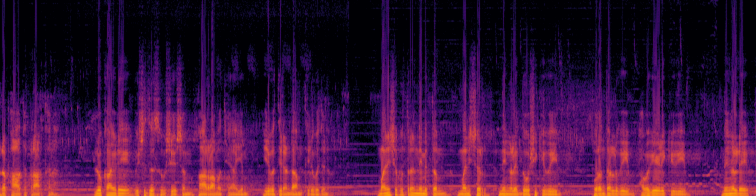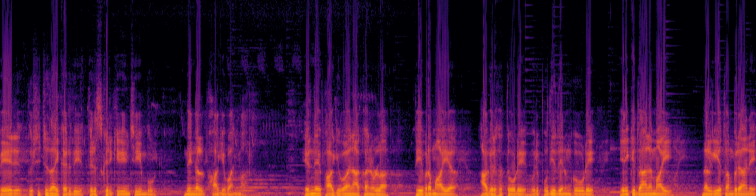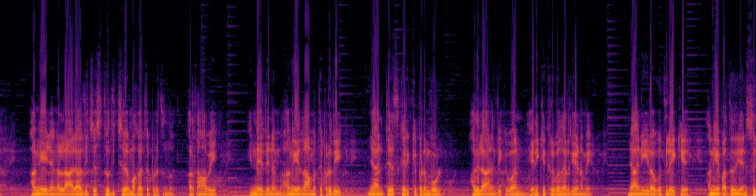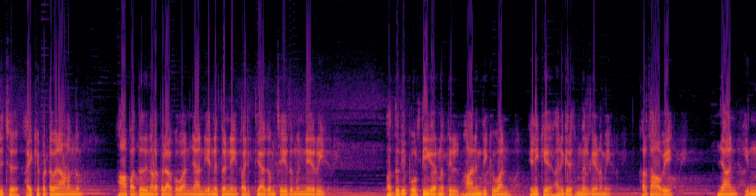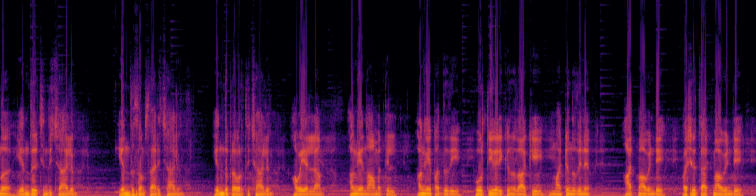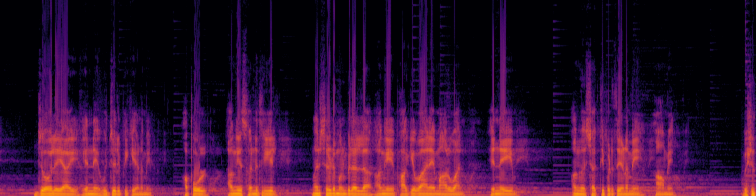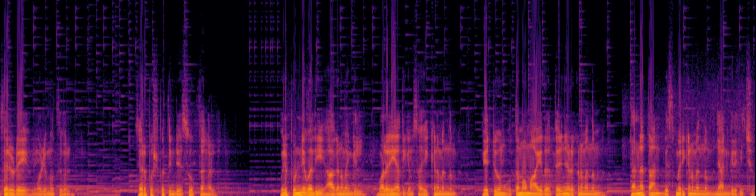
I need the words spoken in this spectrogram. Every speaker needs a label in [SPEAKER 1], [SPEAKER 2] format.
[SPEAKER 1] പ്രഭാത പ്രാർത്ഥന. ലുക്കായുടെ വിശുദ്ധ സുവിശേഷം ആറാം അധ്യായം ഇരുപത്തിരണ്ടാം തിരുവചനം. മനുഷ്യപുത്രൻ നിമിത്തം മനുഷ്യർ നിങ്ങളെ ദോഷിക്കുകയും പുറന്തള്ളുകയും അവഹേളിക്കുകയും നിങ്ങളുടെ പേര് ദുഷിച്ചതായി കരുതി തിരസ്കരിക്കുകയും ചെയ്യുമ്പോൾ നിങ്ങൾ ഭാഗ്യവാന്മാർ. എന്നെ ഭാഗ്യവാനാക്കാനുള്ള തീവ്രമായ ആഗ്രഹത്തോടെ ഒരു പുതിയ ദിനം കൂടെ എനിക്ക് ദാനമായി നൽകിയ തമ്പുരാനെ അങ്ങേ ഞങ്ങൾ ആരാധിച്ച് സ്തുതിച്ച് മഹത്വപ്പെടുത്തുന്നു. കർത്താവെ ഇന്നേ ദിനം അങ്ങേ നാമത്തെ പ്രതി ഞാൻ തിരസ്കരിക്കപ്പെടുമ്പോൾ അതിൽ ആനന്ദിക്കുവാൻ എനിക്ക് കൃപ നൽകണമേ. ഞാൻ ഈ ലോകത്തിലേക്ക് അങ്ങേ പദ്ധതി അനുസരിച്ച് ഐക്യപ്പെട്ടവനാണെന്നും ആ പദ്ധതി നടപ്പിലാക്കുവാൻ ഞാൻ എന്നെ തന്നെ പരിത്യാഗം ചെയ്ത് മുന്നേറി പദ്ധതി പൂർത്തീകരണത്തിൽ ആനന്ദിക്കുവാൻ എനിക്ക് അനുഗ്രഹം നൽകണമേ. കർത്താവെ ഞാൻ ഇന്ന് എന്ത് ചിന്തിച്ചാലും എന്ത് സംസാരിച്ചാലും എന്ത് പ്രവർത്തിച്ചാലും അവയെല്ലാം അങ്ങേ നാമത്തിൽ അങ്ങേ പദ്ധതി പൂർത്തീകരിക്കുന്നതാക്കി മാറ്റുന്നതിന് ആത്മാവിന്റെ പരിശുദ്ധാത്മാവിന്റെ ജോലയായി എന്നെ ഉജ്ജ്വലിപ്പിക്കണമേ. അപ്പോൾ അങ്ങേ സന്നിധിയിൽ മനുഷ്യരുടെ മുൻപിലല്ല അങ്ങേ ഭാഗ്യവാനെ മാറുവാൻ എന്നെയും അങ്ങ് ശക്തിപ്പെടുത്തണമേ. ആമേൻ. വിശുദ്ധരുടെ മൊഴിമുത്തുകൾ ചെറുപുഷ്പത്തിന്റെ സൂക്തങ്ങൾ. ഒരു പുണ്യവതി ആകണമെങ്കിൽ വളരെയധികം സഹിക്കണമെന്നും ഏറ്റവും ഉത്തമമായത് തിരഞ്ഞെടുക്കണമെന്നും തന്നെത്താൻ വിസ്മരിക്കണമെന്നും ഞാൻ ഗ്രഹിച്ചു.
